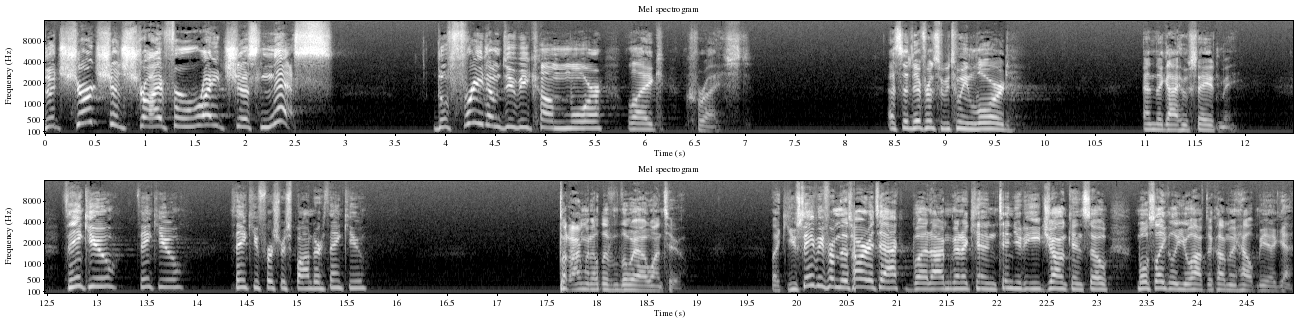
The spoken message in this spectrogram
The church should strive for righteousness, the freedom to become more like Christ. That's the difference between Lord and the guy who saved me. Thank you, thank you, thank you, first responder, thank you. But I'm going to live the way I want to. Like, you saved me from this heart attack, but I'm going to continue to eat junk, and so most likely you'll have to come and help me again.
